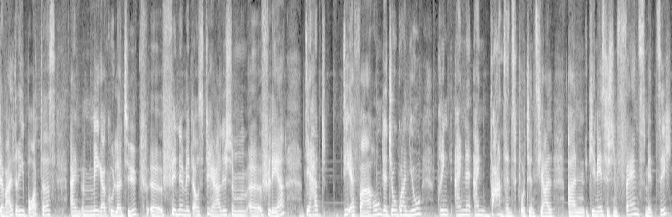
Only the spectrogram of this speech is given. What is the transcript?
Der Valtteri Bottas, ein mega cooler Typ, äh, Finne mit australischem äh, Flair. Der hat die Erfahrung, der Joe Guan Yu bringt eine, ein Wahnsinnspotenzial an chinesischen Fans mit sich.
